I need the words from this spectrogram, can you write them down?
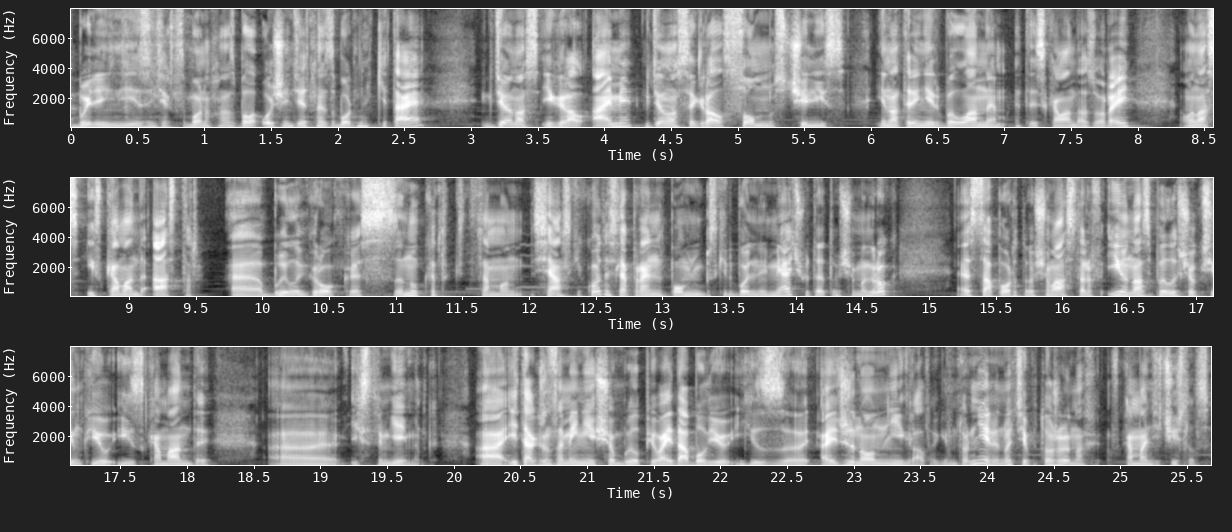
были из интересных сборных. У нас была очень интересная сборная Китая, где у нас играл Ами, где у нас играл Сомнус Челис, и на тренере был Ланем, это из команды Азурей. У нас из команды Астер был игрок с, ну, там он, сианский кот, если я правильно помню, баскетбольный мяч, вот это, в общем, игрок, э, саппорт, в общем, Астеров. И у нас был еще Ксин Кью из команды э, Extreme Gaming. А, и также на замене еще был PYW из IG, но он не играл в таком турнире, но типа тоже в команде числился.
